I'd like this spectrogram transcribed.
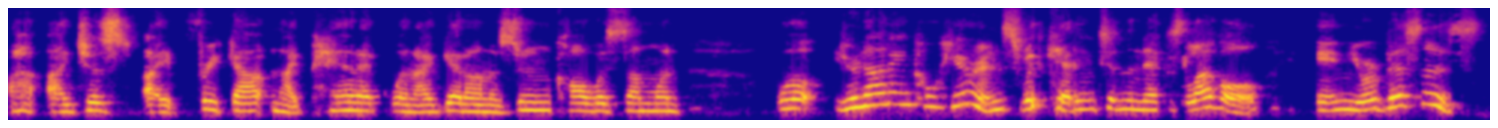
Uh, I just, I freak out and I panic when I get on a Zoom call with someone. Well, you're not in coherence with getting to the next level in your business.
